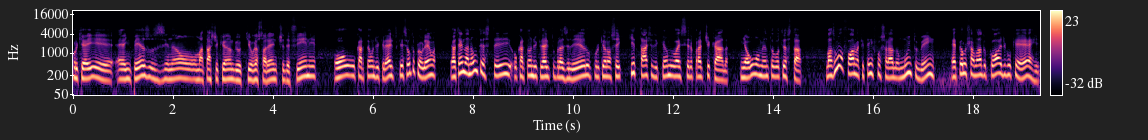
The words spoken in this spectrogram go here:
porque aí é em pesos e não uma taxa de câmbio que o restaurante define, ou o cartão de crédito, que esse é outro problema. Eu até ainda não testei o cartão de crédito brasileiro, porque eu não sei que taxa de câmbio vai ser praticada. Em algum momento eu vou testar. Mas uma forma que tem funcionado muito bem é pelo chamado código QR,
